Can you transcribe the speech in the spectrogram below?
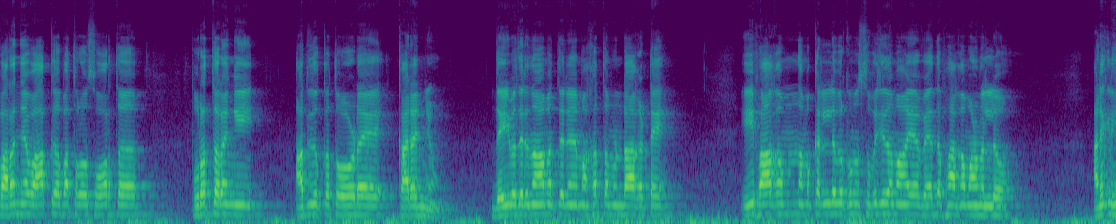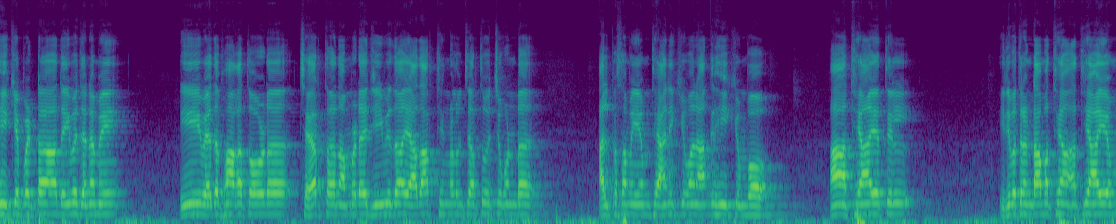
പറഞ്ഞ വാക്ക് പത്രോസ് ഓർത്ത് പുറത്തിറങ്ങി അതിദുഃഖത്തോടെ കരഞ്ഞു. ദൈവതിരുനാമത്തിന് മഹത്വമുണ്ടാകട്ടെ. ഈ ഭാഗം നമുക്കെല്ലാവർക്കും സുപരിചിതമായ വേദഭാഗമാണല്ലോ. അനുഗ്രഹിക്കപ്പെട്ട ദൈവജനമേ ഈ വേദഭാഗത്തോട് ചേർത്ത് നമ്മുടെ ജീവിത യാഥാർത്ഥ്യങ്ങളും ചേർത്ത് വെച്ചുകൊണ്ട് അല്പസമയം ധ്യാനിക്കുവാൻ ആഗ്രഹിക്കുമ്പോൾ ആ അധ്യായത്തിൽ ഇരുപത്തിരണ്ടാമത്തെ അധ്യാ അധ്യായം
